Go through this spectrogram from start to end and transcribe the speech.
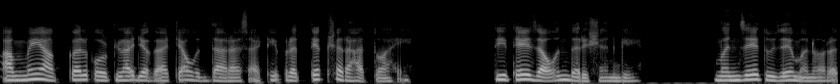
आम्ही अक्कलकोटला जगाच्या उद्धारासाठी प्रत्यक्ष राहतो आहे. तिथे जाऊन दर्शन घे. म्हणजे तुझे मनोरथ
